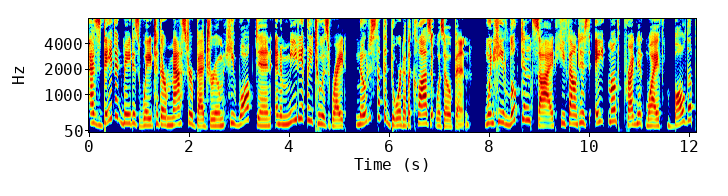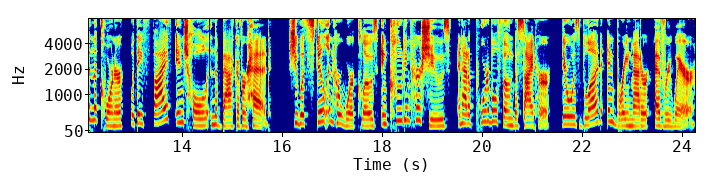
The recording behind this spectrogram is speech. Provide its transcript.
As David made his way to their master bedroom, he walked in and immediately to his right noticed that the door to the closet was open. When he looked inside, he found his eight month pregnant wife balled up in the corner with a five inch hole in the back of her head. She was still in her work clothes, including her shoes, and had a portable phone beside her. There was blood and brain matter everywhere.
